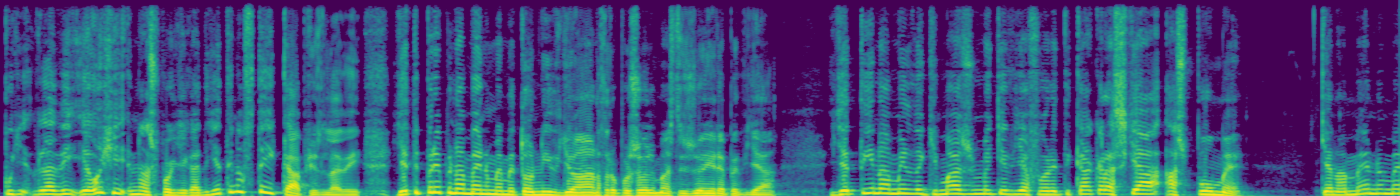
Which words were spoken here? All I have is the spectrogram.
Που, δηλαδή, ε, όχι να σου πω και κάτι, γιατί να φταίει κάποιος δηλαδή; Γιατί πρέπει να μένουμε με τον ίδιο άνθρωπος σε όλη μας τη ζωή, ρε παιδιά; Γιατί να μην δοκιμάζουμε και διαφορετικά κρασιά, ας πούμε; Και να μένουμε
